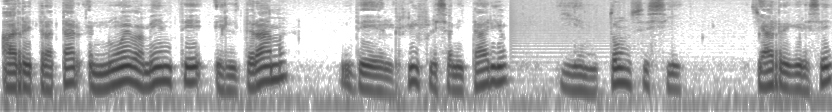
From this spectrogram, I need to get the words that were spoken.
a retratar nuevamente el drama del rifle sanitario y entonces sí, ya regresé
